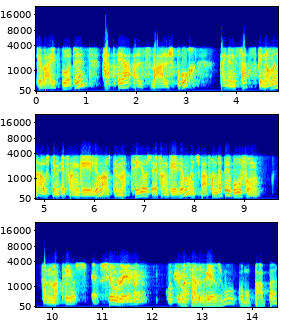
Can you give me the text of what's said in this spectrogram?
geweiht wurde, hat er als Wahlspruch einen Satz genommen aus dem Evangelium, aus dem Matthäus-Evangelium, und zwar von der Berufung von Matthäus. Seu lema continua sendo o mesmo como Papa,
